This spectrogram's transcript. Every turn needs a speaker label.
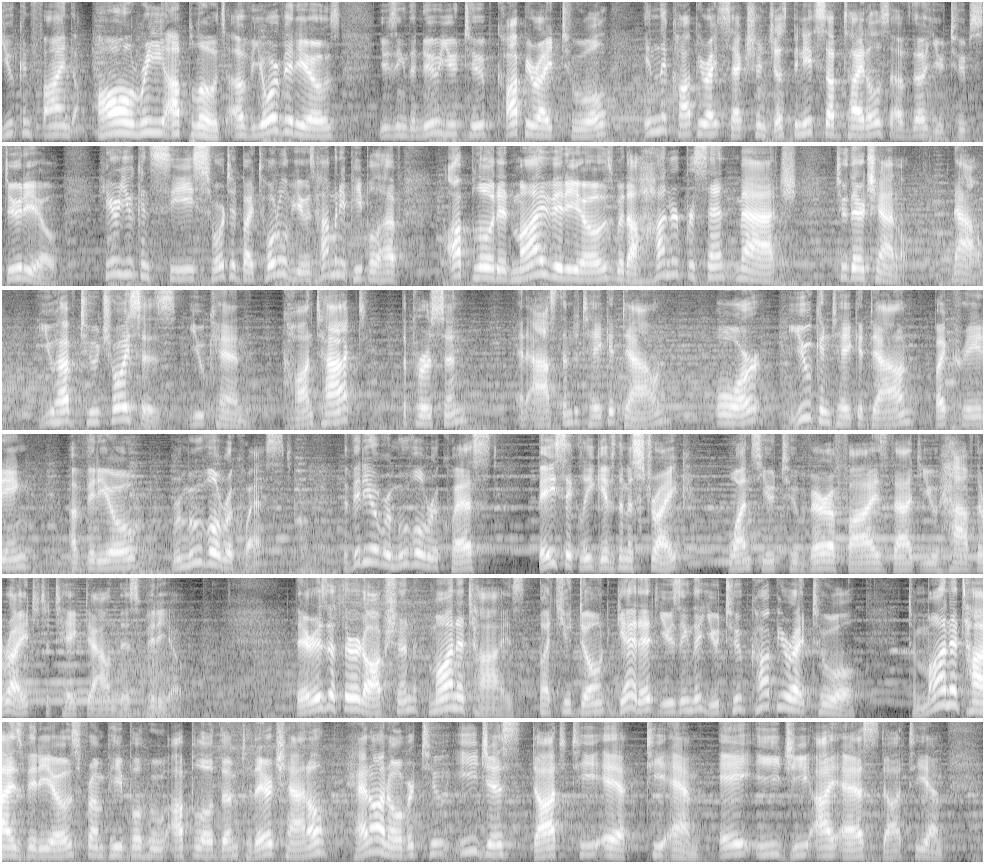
Speaker 1: you can find all re-uploads of your videos using the new YouTube copyright tool in the copyright section just beneath subtitles of the YouTube Studio. Here you can see, sorted by total views, how many people have uploaded my videos with a 100% match to their channel. Now, you have two choices. You can contact the person and ask them to take it down, or you can take it down by creating a video removal request. The video removal request basically gives them a strike once YouTube verifies that you have the right to take down this video. There is a third option, monetize, but you don't get it using the YouTube copyright tool. To monetize videos from people who upload them to their channel, head on over to aegis.tm, A-E-G-I-S.tm.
